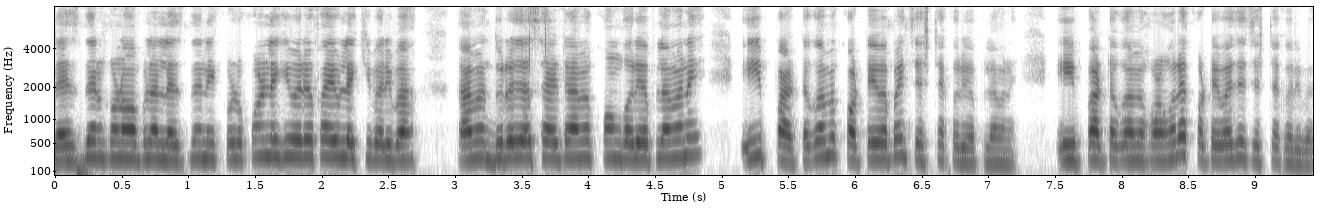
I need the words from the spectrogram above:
less than କ'ଣ ହେବ ପିଲା ଲେସ୍ ଦେନ୍ ଇକ୍ୱାଲ୍ କ'ଣ ଲେଖିପାରିବା ଫାଇଭ୍ ଲେଖିପାରିବା ତ ଆମେ ଦୂର ସାଇଡ଼୍ରେ ଆମେ କ'ଣ କରିବା ପିଲାମାନେ ଏଇ ପାର୍ଟକୁ ଆମେ କଟେଇବା ପାଇଁ ଚେଷ୍ଟା କରିବା ପିଲାମାନେ ଏଇ ପାର୍ଟକୁ ଆମେ କ'ଣ କରିବା କଟେଇବା ପାଇଁ ଚେଷ୍ଟା କରିବା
